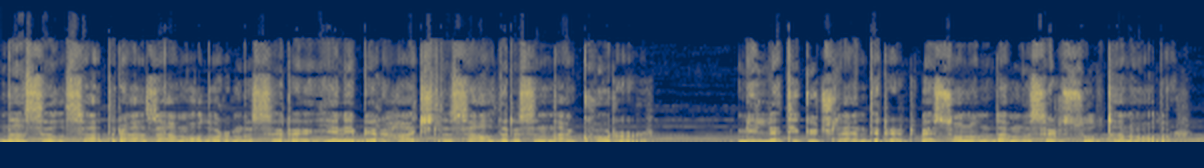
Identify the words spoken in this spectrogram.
Nasıl sadrazam olur Mısır'ı yeni bir Haçlı saldırısından korur, milleti güçlendirir ve sonunda Mısır sultanı olur.''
